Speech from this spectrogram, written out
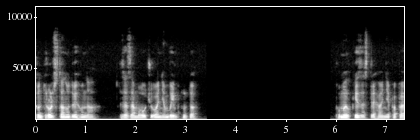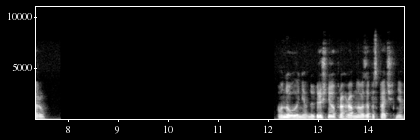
Контроль стану двигуна. За замовчуванням вимкнуто. Помилки застрягання паперу. Оновлення внутрішнього програмного забезпечення.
